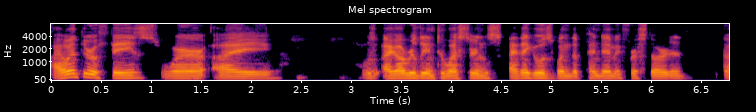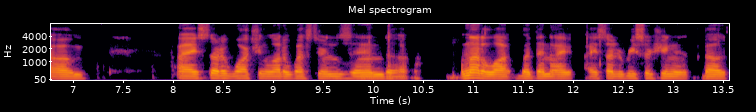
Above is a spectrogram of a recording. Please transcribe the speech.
i went through a phase where i was i got really into westerns i think it was when the pandemic first started um i started watching a lot of westerns and uh well, not a lot but then i i started researching about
